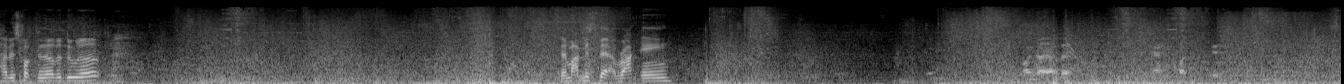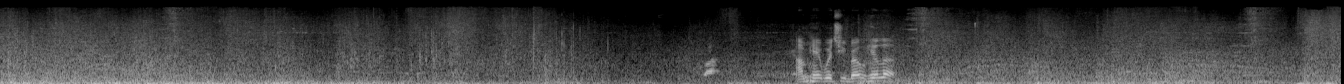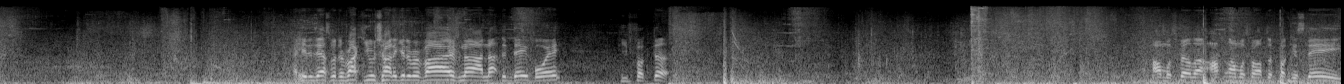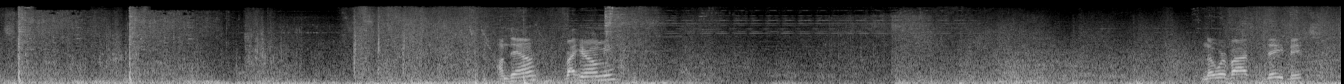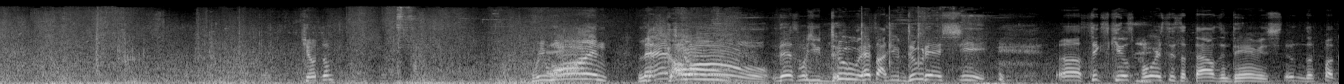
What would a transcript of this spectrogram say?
I just fucked another dude up. Damn, I missed that rock aim. There. Fucking get I'm here with you, bro. Heal up. I hit his ass with the rock. You were trying to get a revive. Nah, not today, boy. He fucked up. I almost fell out. I almost fell off the fucking stage. I'm down. Right here on me. No revives today, bitch. Killed them. We won! Let's, Let's go. go! That's what you do. That's how you do that shit. Uh, six kills, four assists, a thousand damage. This is the fuck.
